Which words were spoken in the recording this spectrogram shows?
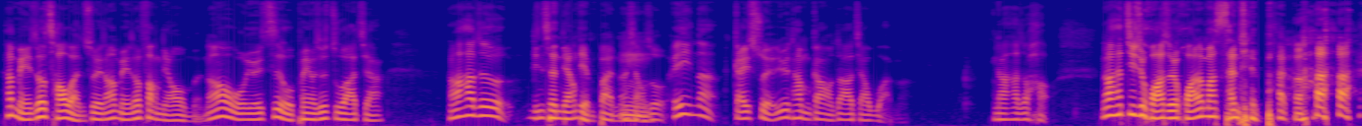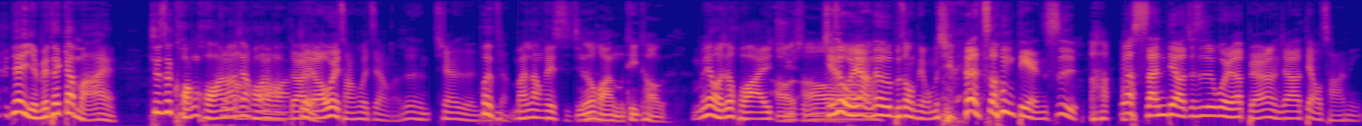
他每周超晚睡，然后每周放鸟我们。然后我有一次我朋友就住他家，然后他就凌晨两点半，然后想说，哎、嗯欸，那该睡，因为他们刚好到他家玩嘛。然后他说好，然后他继续滑水，滑他妈三点半，因为也没在干嘛哎、欸。就是狂滑，然后这样滑滑，滑，对啊，我也常会这样啊。就是现在人会蛮浪费时间。你说滑什么 TikTok？没有，就滑 IG 什么。其实我跟你讲，那个不重点。我们现在重点是 要删掉，就是为了不要让人家调查你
